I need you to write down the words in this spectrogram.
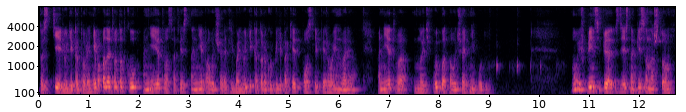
то есть те люди, которые не попадают в этот клуб, они этого, соответственно, не получают. Либо люди, которые купили пакет после 1 января, они этого, ну, этих выплат получать не будут. Ну и, в принципе, здесь написано, что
